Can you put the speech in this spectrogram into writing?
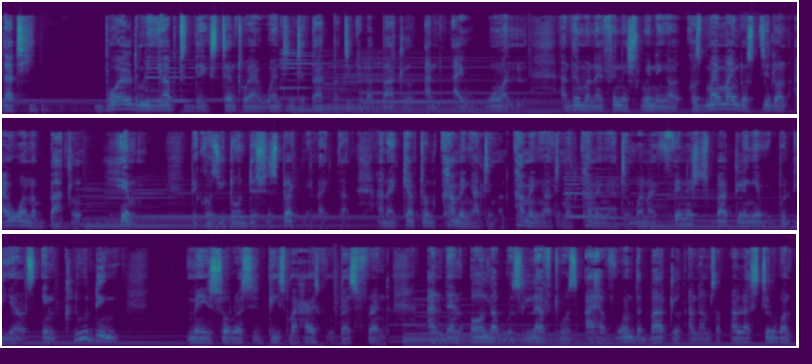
that he boiled me up to the extent where I went into that particular battle and I won. And then when I finished winning, because my mind was still on, I want to battle him because you don't disrespect me like that. And I kept on coming at him and coming at him and coming at him. When I finished battling everybody else, including May his soul rest in peace, my high school best friend. And then all that was left was I have won the battle and I'm and I still want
